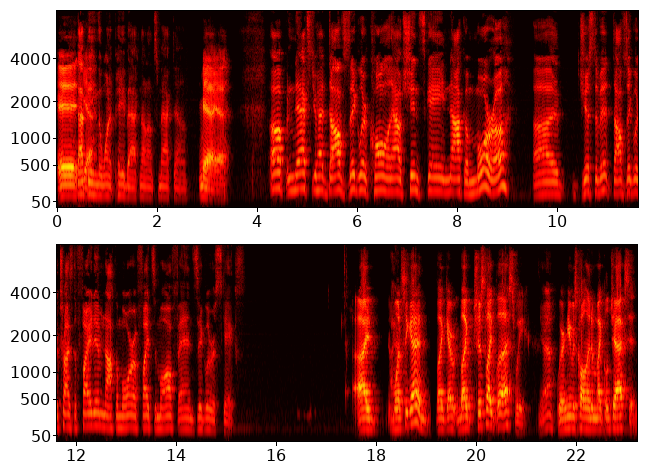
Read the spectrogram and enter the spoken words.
It, That yeah. being the one at Payback, not on SmackDown. yeah, yeah. Up next, you had Dolph Ziggler calling out Shinsuke Nakamura. Uh, gist of it: Dolph Ziggler tries to fight him, Nakamura fights him off, and Ziggler escapes. I once again like like just like last week Yeah. where he was calling him Michael Jackson.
